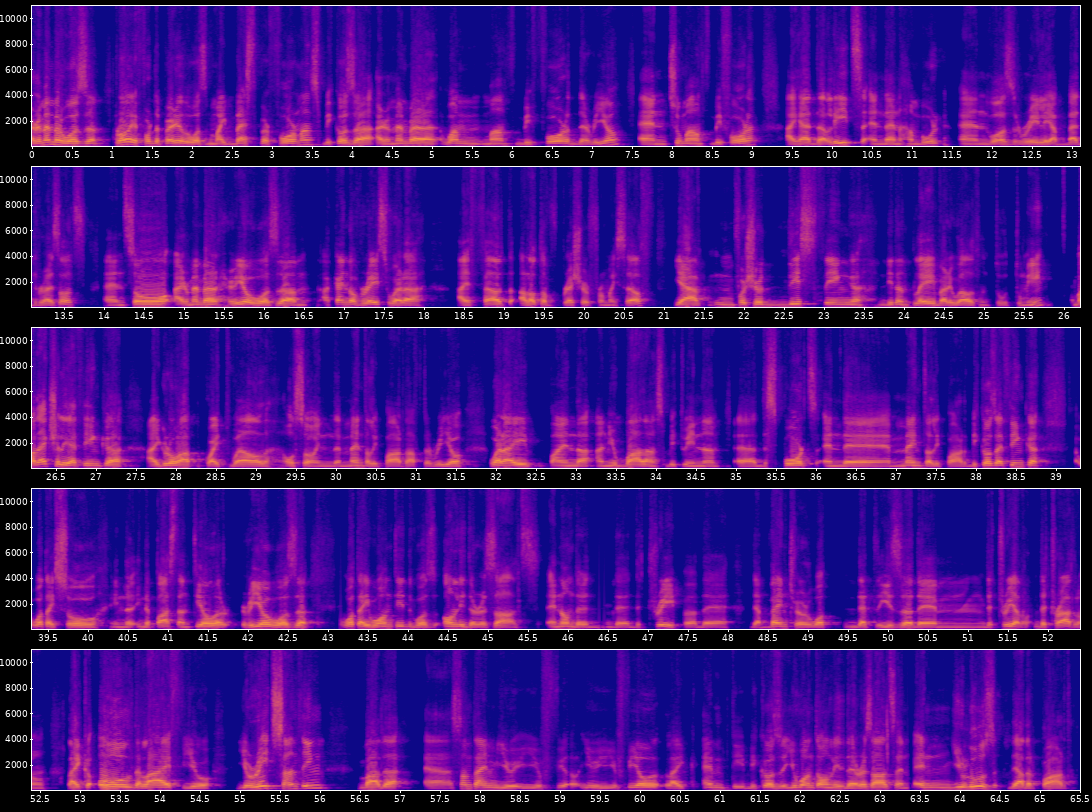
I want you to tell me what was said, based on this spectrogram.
I remember was uh, probably for the period was my best performance because uh, I remember one month before the Rio and two months before I had Leeds and then Hamburg and was really a bad results. And so I remember Rio was um, a kind of race where uh, I felt a lot of pressure from myself. Yeah, mm, for sure, this thing uh, didn't play very well to, to me but actually i think uh, i grow up quite well also in the mentally part after rio where i find uh, a new balance between uh, uh the sports and the mentally part. Because i think uh, what i saw in the in the past until rio was uh, what i wanted was only the results and on the the, the trip the the adventure what that is the um, the triathlon the triathlon. Like all the life you you reach something but uh, uh, sometimes you you feel you you feel like empty because you want only the results and and you lose the other part.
